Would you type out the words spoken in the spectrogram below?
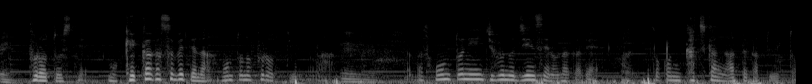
え。プロとしてもう結果がすべてな本当のプロっていうのはえやっぱ本当に自分の人生の中ではい。そこに価値観があったかというと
